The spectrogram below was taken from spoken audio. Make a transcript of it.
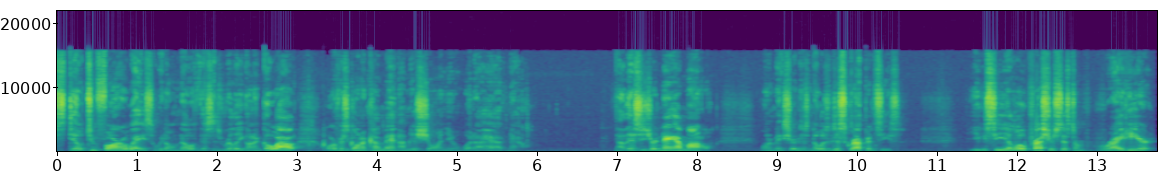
Still too far away, so we don't know if this is really going to go out or if it's going to come in. I'm just showing you what I have now. Now, this is your NAM model. Want to make sure there's no discrepancies. You can see a low pressure system right here.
